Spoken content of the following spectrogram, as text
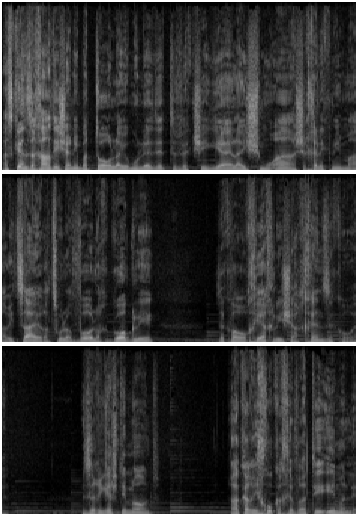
אז כן, זכרתי שאני בתור ליום הולדת, וכשהגיעה אליי שמועה שחלק ממעריציי רצו לבוא, לחגוג לי, זה כבר הוכיח לי שאכן זה קורה. וזה ריגש אותי מאוד. רק הריחוק החברתי אימא'לה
